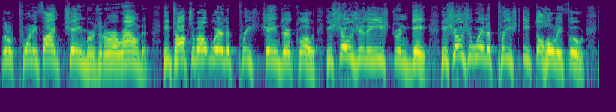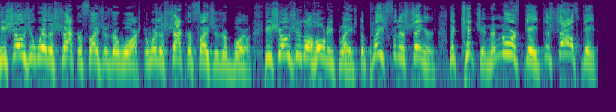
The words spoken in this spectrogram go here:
little 25 chambers that are around it. He talks about where the priests change their clothes. He shows you the eastern gate. He shows you where the priests eat the holy food. He shows you where the sacrifices are washed and where the sacrifices are boiled. He shows you the holy place, the place for the singers, the kitchen, the north gate, the south gate.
